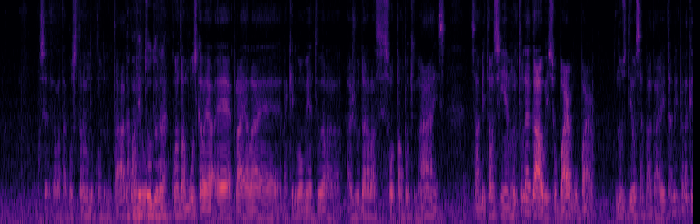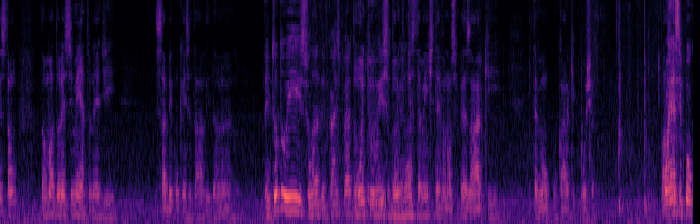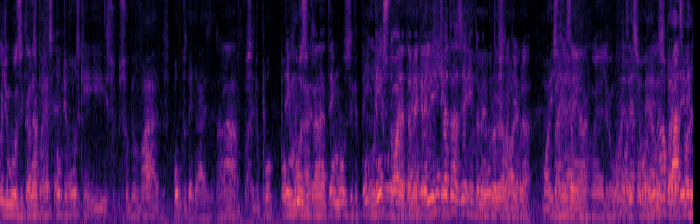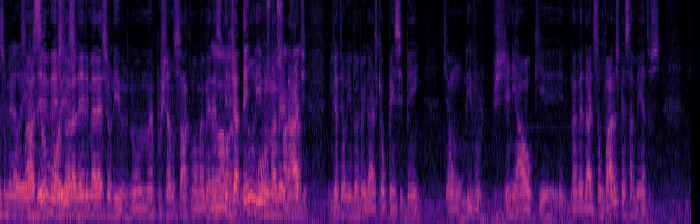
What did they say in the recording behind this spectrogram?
você, ela tá gostando, quando não tá, Dá pra quando, ver tudo, né? quando a música é, é para ela é naquele momento ela ajuda ela a se soltar um pouquinho mais, sabe? Então assim, é muito legal isso. O bar, o bar nos deu essa bagagem, e também pela questão do amadurecimento, né, de saber com quem você tá lidando. Tem tudo isso, né? Tem que ficar esperto Muito isso, também, muito né? disso também a gente deve ao nosso empresário, que, que também é um, um cara que, poxa. Conhece pouco de música, né? Conhece pouco de música e, e su- subiu vários, poucos degraus, né? Ah, pai. Subiu pouco, poucos Tem música, degraus. né? Tem música, tem, tem história música. também. É, Aquele ali a gente tem- vai trazer aqui também no programa história. aqui pra, Maurício pra resenhar com ele. Vamos resenhar Maurício Melo. Maurício. Um abraço, dele- Maurício Mello aí. A, dele, a Maurício. história dele merece um livro. Não, não é puxando o saco, não, mas merece. Não, ele já tem um livro, na verdade. sagrado. Ele já tem um livro, na verdade, que é o Pense Bem, que é um livro genial, que ele, na verdade são vários pensamentos.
